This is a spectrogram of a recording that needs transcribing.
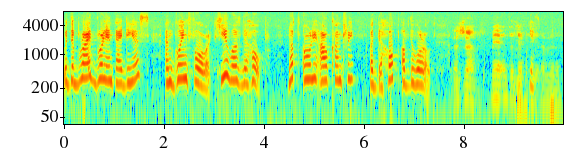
with the bright brilliant ideas and going forward he was the hope not only our country but the hope of the world. Uh, Jean, may I interject Yes. here a minute?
